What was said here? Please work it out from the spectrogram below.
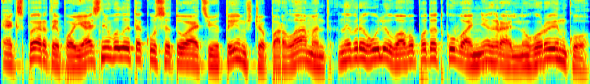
Експерти пояснювали таку ситуацію тим, що парламент не врегулював оподаткування грального ринку.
